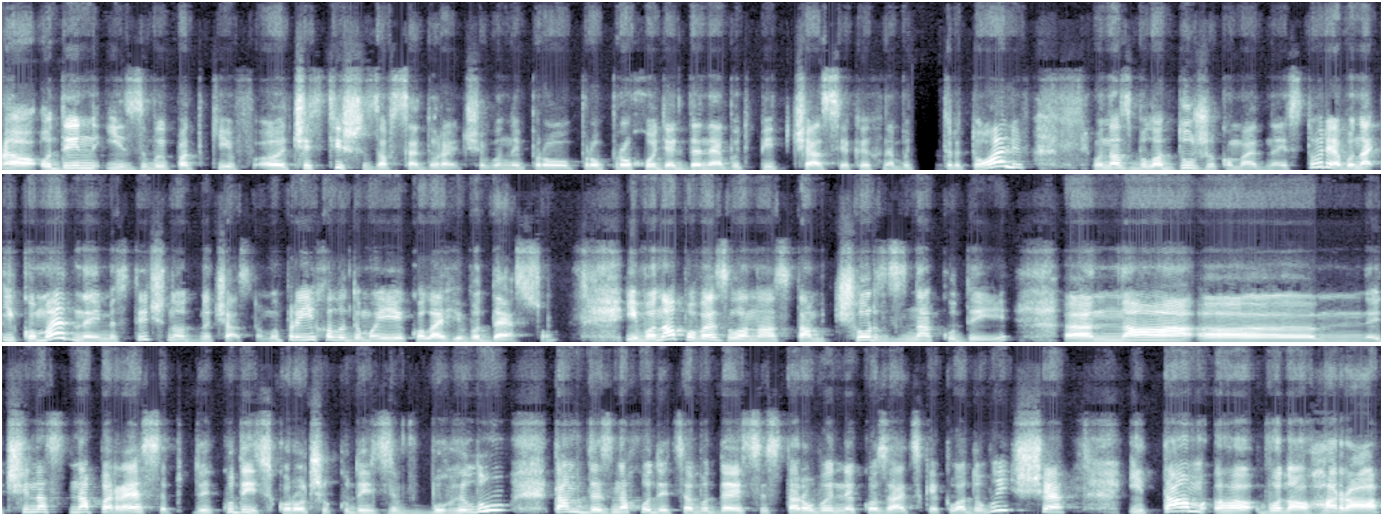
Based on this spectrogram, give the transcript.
Один із випадків, е, частіше за все, до речі, вони про, про, проходять де-небудь під час яких-небудь ритуалів. У нас була дуже комедна історія. Вона і комедна, і містична одночасно. Ми приїхали до моєї колеги в Одесу, і вона повезла нас там чорт зна куди, е, на, е, чи на, на пересип, кудись, коротше, кудись в Бугилу, там, де знаходиться в Одесі старовинне козацьке кладовище, і там вона гора.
